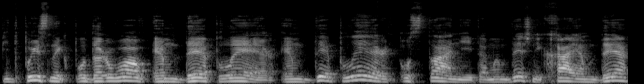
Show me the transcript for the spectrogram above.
підписник подарував MD плеєр. MD плеєр останній там MD-шник, High MD.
